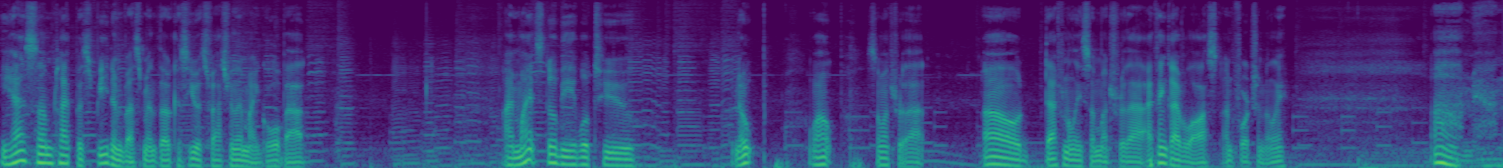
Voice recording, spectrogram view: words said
He has some type of speed investment, though, because he was faster than my Golbat. I might still be able to... Nope. Well, so much for that. Oh, definitely so much for that. I think I've lost, unfortunately. Oh, man.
